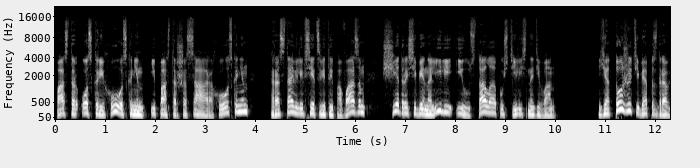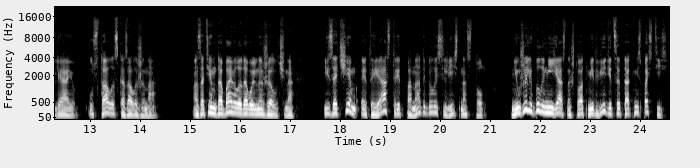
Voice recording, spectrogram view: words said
пастор Оскари Хуосканин и пасторша Саара Хуосканин – расставили все цветы по вазам, щедро себе налили и устало опустились на диван. «Я тоже тебя поздравляю», — устало сказала жена. А затем добавила довольно желчно, «И зачем этой Астрид понадобилось лезть на столб? Неужели было неясно, что от медведицы так не спастись?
